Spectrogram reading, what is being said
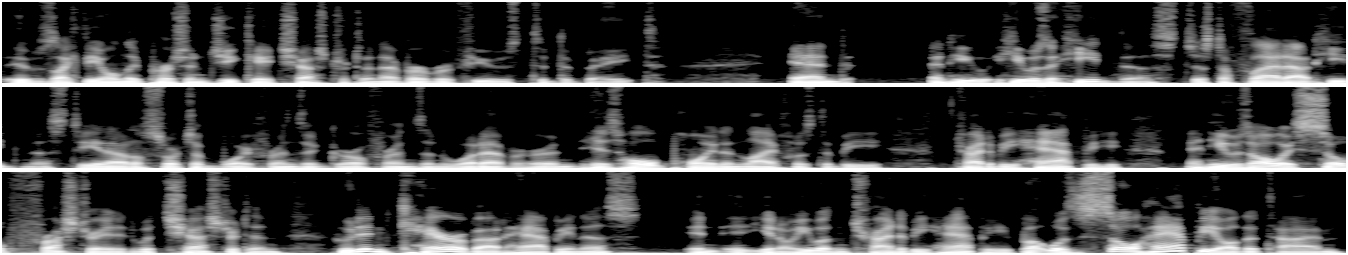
it was like the only person G.K. Chesterton ever refused to debate, and and he he was a hedonist, just a flat out hedonist. He had all sorts of boyfriends and girlfriends and whatever. And his whole point in life was to be try to be happy. And he was always so frustrated with Chesterton, who didn't care about happiness. In you know, he wasn't trying to be happy, but was so happy all the time.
